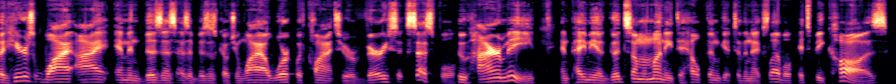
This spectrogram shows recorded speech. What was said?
but here's why I am in business as a business coach and why I work with clients who are very successful, who hire me and pay me a good sum of money to help them get to the next level. It's because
